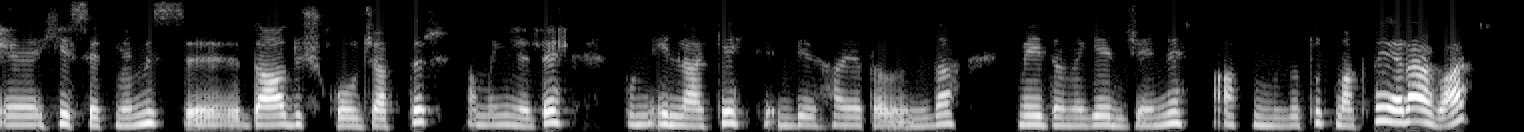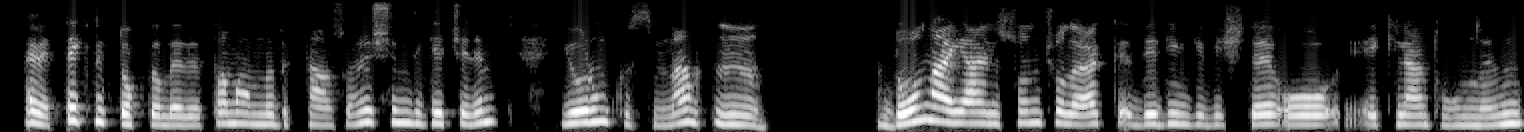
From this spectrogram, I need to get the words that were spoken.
e, hissetmemiz e, daha düşük olacaktır. Ama yine de bunun illaki bir hayat alanında meydana geleceğini aklımızda tutmakta yarar var. Evet, teknik noktaları tamamladıktan sonra şimdi geçelim yorum kısmına. Hmm. Dolunay yani sonuç olarak dediğim gibi işte o ekilen tohumların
